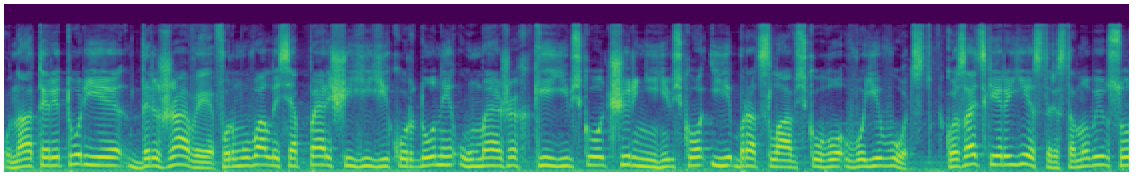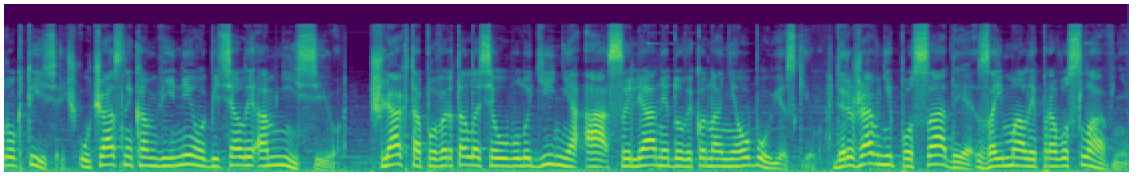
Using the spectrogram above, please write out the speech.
на території держави формувалися перші її кордони у межах Київського, Чернігівського і Братславського воєводств. Козацький реєстр становив 40 тисяч. Учасникам війни обіцяли амністію. Шляхта поверталася у володіння, а селяни до виконання обов'язків. Державні посади займали православні.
